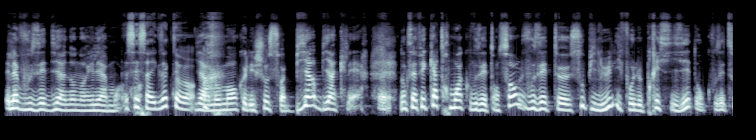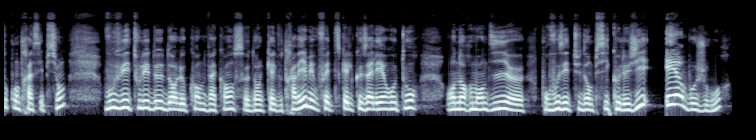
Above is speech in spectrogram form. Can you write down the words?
et là, vous vous êtes dit, ah non, non, il est à moi. C'est ça, exactement. Il y a un moment que les choses soient bien, bien claires. Donc, ça fait quatre mois que vous êtes ensemble. Vous êtes euh, sous pilule, il faut le préciser. Donc, vous êtes sous contraception. Vous vivez tous les deux dans le camp de vacances dans lequel vous travaillez, mais vous faites quelques allers-retours en Normandie euh, pour vos études en psychologie. Et un beau jour,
